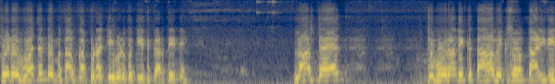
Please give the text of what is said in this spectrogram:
ਜਿਹੜੇ ਵਚਨ ਦੇ ਮੁਤਾਬਕ ਆਪਣਾ ਜੀਵਨ ਬਤੀਤ ਕਰਦੇ ਨੇ। ਲਾਸਟ ਐਤ, ਜਬੂਰਾਂ ਦੀ ਕਿਤਾਬ 139 ਦੀ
